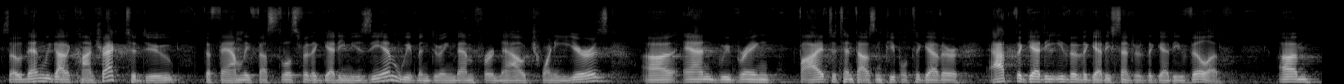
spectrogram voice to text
So then we got a contract to do the family festivals for the Getty Museum. We've been doing them for now 20 years. Uh, and we bring five to 10,000 people together at the Getty, either the Getty Center or the Getty Villa. Um,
